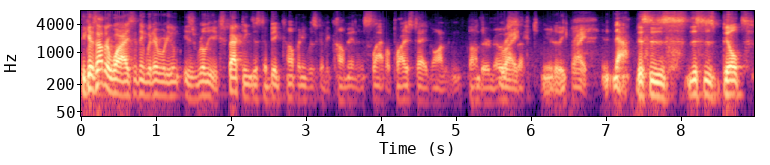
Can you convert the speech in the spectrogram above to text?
Because otherwise, I think what everybody is really expecting, just a big company was going to come in and slap a price tag on it on their nose right. at the community. Right. Now, this is this is built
